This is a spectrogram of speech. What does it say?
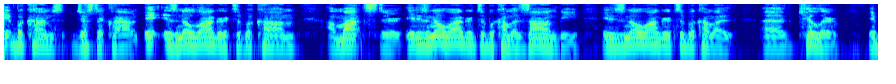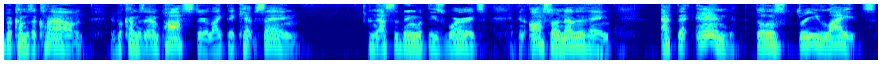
it becomes just a clown. It is no longer to become a monster. It is no longer to become a zombie. It is no longer to become a, a killer. It becomes a clown. It becomes an imposter, like they kept saying. And that's the thing with these words. And also another thing, at the end, those three lights,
